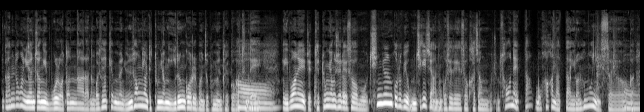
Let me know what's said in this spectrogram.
그러니까 한동훈 위원장이 뭘 얻었나라는 걸 생각해 보면 윤석열 대통령이 잃은 거를 먼저 보면 될 것 같은데 어, 그러니까 이번에 이제 대통령실에서 뭐 친윤 그룹이 움직이지 않은 것에 대해서 가장 뭐 좀 서운했다, 뭐 화가 났다 이런 후문이 있어요. 그러니까 어,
